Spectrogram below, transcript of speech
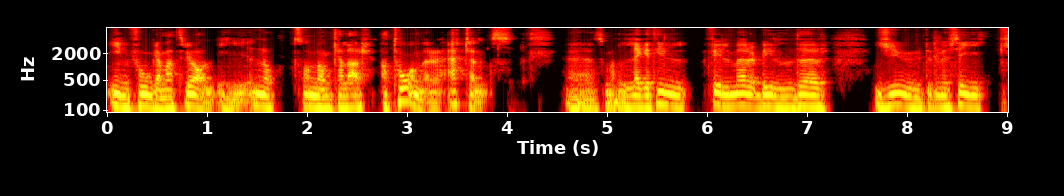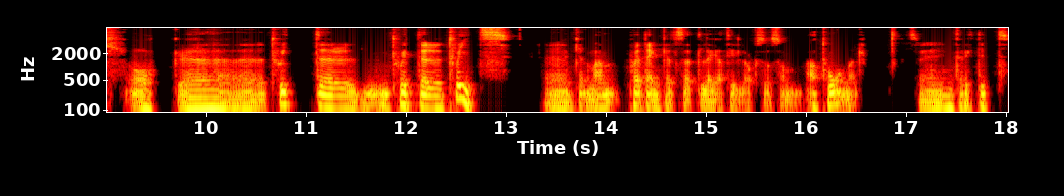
infoga material i något som de kallar atomer, atoms. Eh, så man lägger till filmer, bilder, ljud, musik och eh, Twitter, Twitter-tweets eh, kan man på ett enkelt sätt lägga till också som atomer. Så det är inte riktigt,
